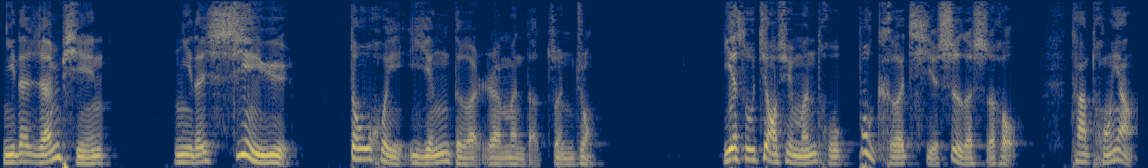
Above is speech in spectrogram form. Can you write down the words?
你的人品。你的信誉都会赢得人们的尊重。耶稣教训门徒不可启示的时候，他同样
